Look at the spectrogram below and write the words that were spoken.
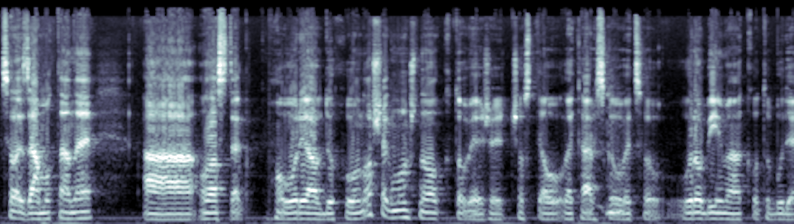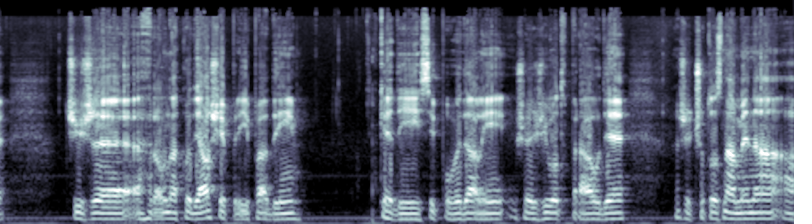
celé zamotané a ona si tak hovorila v duchu, no však možno kto vie, že čo s tou lekárskou mm. vecou urobím a ako to bude. Čiže rovnako ďalšie prípady, kedy si povedali, že život v pravde, že čo to znamená a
